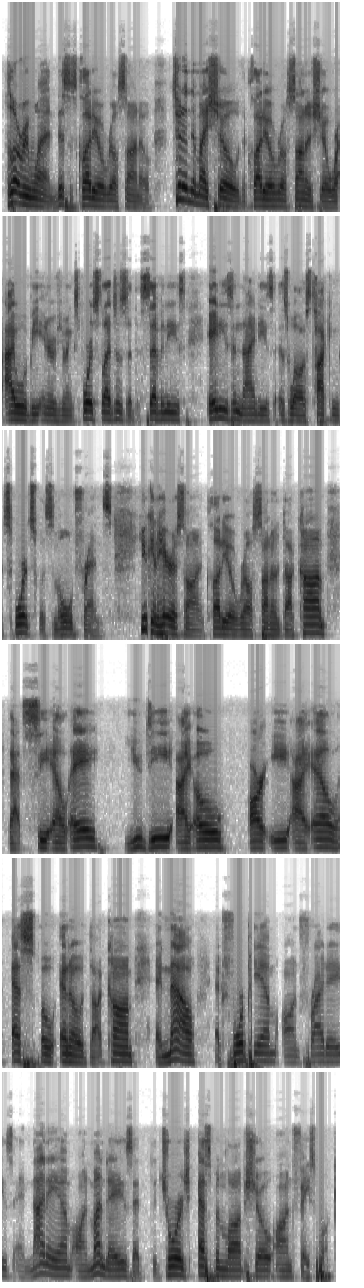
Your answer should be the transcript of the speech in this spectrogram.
Hello, everyone. This is Claudio Reilsono. Tune into my show, The Claudio Reilsono Show, where I will be interviewing sports legends of the 70s, 80s, and 90s, as well as talking sports with some old friends. You can hear us on ClaudioReilsono.com. That's C L A U D I O R E I L S O N O dot com. And now at 4 p.m. on Fridays and 9 a.m. on Mondays at the George Espenlaub Show on Facebook.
